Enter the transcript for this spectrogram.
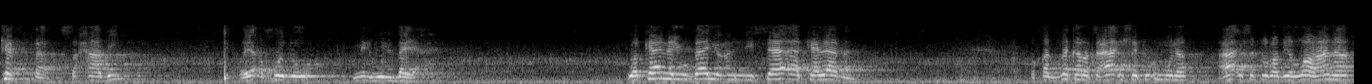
كف صحابي ويأخذ منه البيع. وكان يبايع النساء كلاما. وقد ذكرت عائشة أمنا عائشة رضي الله عنها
